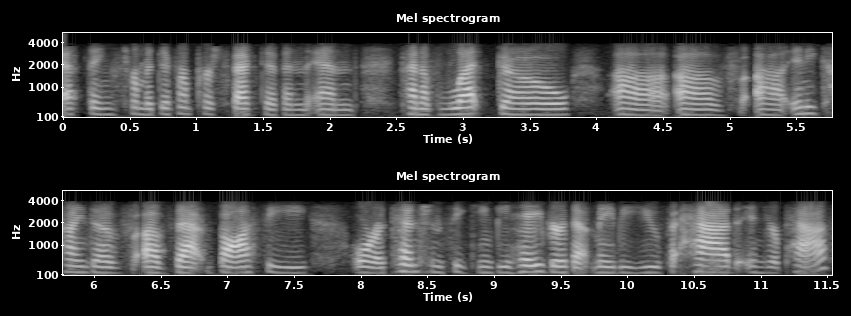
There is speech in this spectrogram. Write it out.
at things from a different perspective and and kind of let go uh, of uh, any kind of of that bossy or attention seeking behavior that maybe you've had in your past.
